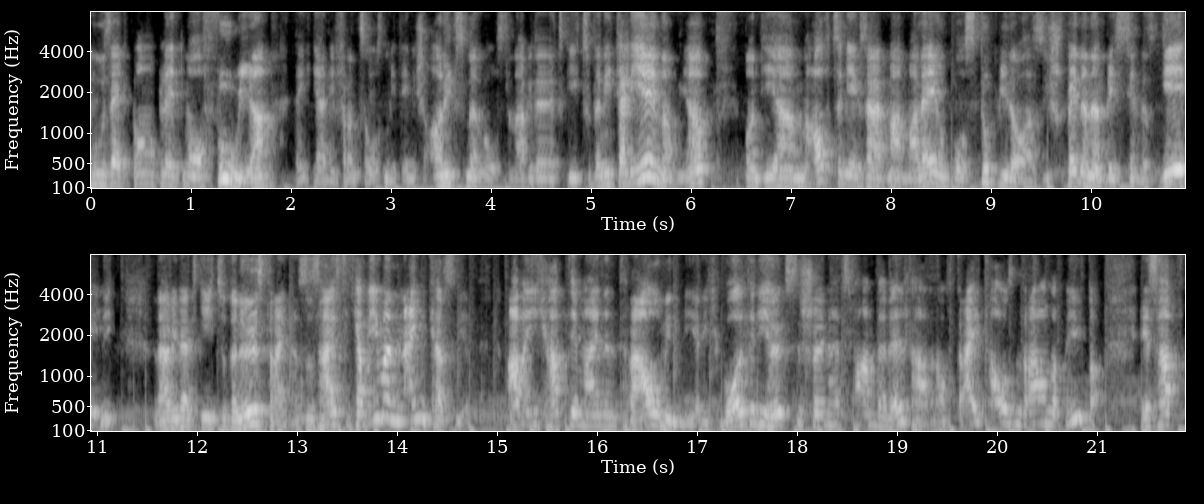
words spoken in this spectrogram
vous êtes complètement fou, ja. Ich denke, ja, die Franzosen, mit denen ist auch nichts mehr los. Dann habe ich gesagt, jetzt gehe ich zu den Italienern, ja. Und die haben auch zu mir gesagt, ma, ma lei un po' stupido, also sie spinnen ein bisschen, das geht nicht. Dann habe ich gesagt, jetzt gehe ich zu den Österreichern. Also das heißt, ich habe immer Nein kassiert. Aber ich hatte meinen Traum in mir. Ich wollte die höchste Schönheitsfarm der Welt haben, auf 3300 Meter. Es hat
